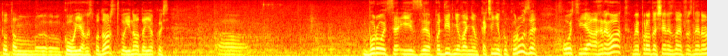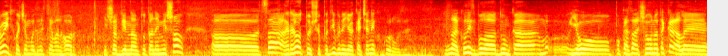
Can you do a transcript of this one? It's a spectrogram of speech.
хто там, е, кого є господарство, і треба якось е, боротися із подрібнюванням качанів кукурузи. Ось є агрегат. Ми, правда, ще не знаємо, що з ним робити, хочемо відвести в ангар, і щоб він нам тут не мішав. Е, Це агрегат, той, що подрібнює качани кукурузи. Не знаю, колись була думка його показати, що воно таке, але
